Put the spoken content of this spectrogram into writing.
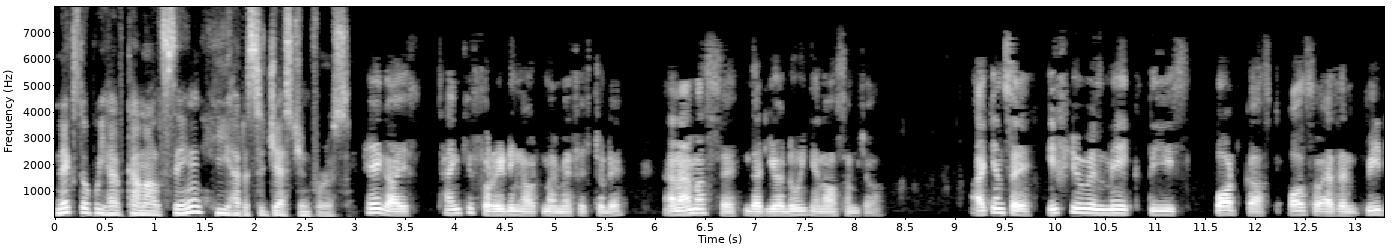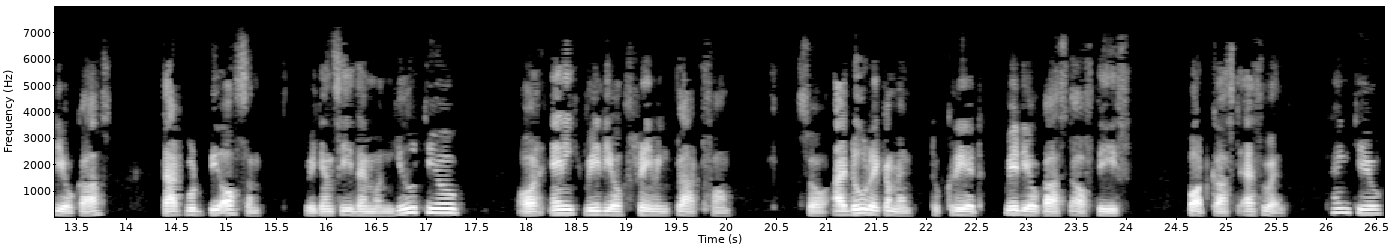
Next up, we have Kamal Singh. He had a suggestion for us. Hey guys, thank you for reading out my message today. And I must say that you are doing an awesome job. I can say if you will make these podcasts also as a video cast, that would be awesome. We can see them on YouTube, or any video streaming platform. So I do recommend to create video videocast of these podcasts as well. Thank you.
